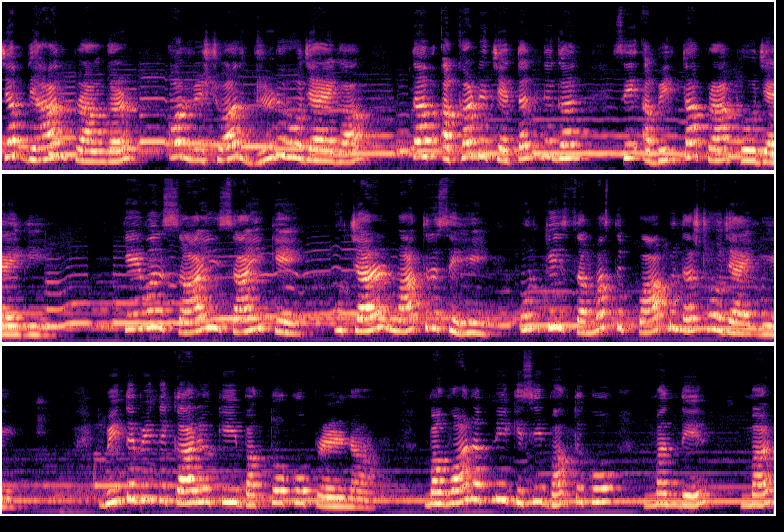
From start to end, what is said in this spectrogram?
जब ध्यान प्रांगण और विश्वास दृढ़ हो जाएगा तब अखंड चैतन्य गण से अभिन्नता प्राप्त हो जाएगी। केवल साई साई के उच्चारण मात्र से ही उनके समस्त पाप नष्ट हो जाएँगे। भिन्न भिन्न कार्यों की भक्तों को प्रेरणा। भगवान अपने किसी भक्त को मंदिर, मठ,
